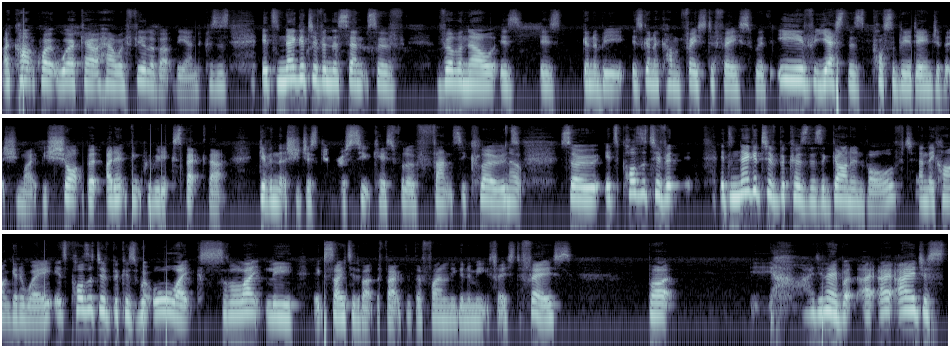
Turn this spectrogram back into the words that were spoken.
I can't quite work out how I feel about the end because it's, it's negative in the sense of Villanelle is is going to be is going to come face to face with Eve. Yes, there's possibly a danger that she might be shot, but I don't think we really expect that, given that she just gave her a suitcase full of fancy clothes. No. So it's positive. It, it's negative because there's a gun involved and they can't get away. It's positive because we're all like slightly excited about the fact that they're finally going to meet face to face. But I don't know. But I, I, I just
